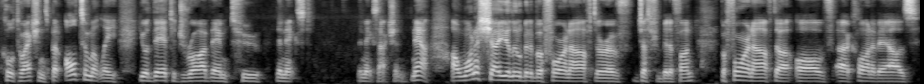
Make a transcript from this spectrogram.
call to actions, but ultimately you're there to drive them to the next the next action. Now, I want to show you a little bit of before and after of just for a bit of fun, before and after of a client of ours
